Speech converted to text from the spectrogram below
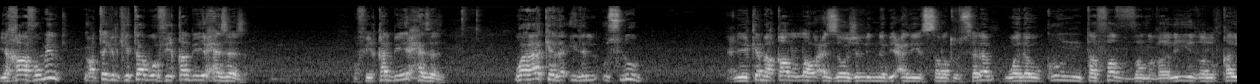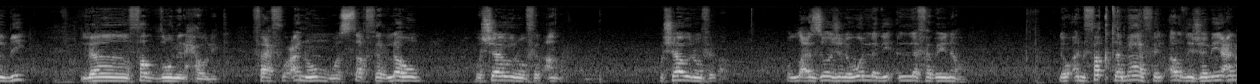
يخاف منك. يعطيك الكتاب وفي قلبه حزازة وفي قلبه حزن وهكذا إذا الأسلوب. يعني كما قال الله عز وجل للنبي عليه الصلاة والسلام ولو كنت فظا غليظ القلب لانفضوا من حولك. فاعف عنهم واستغفر لهم وشاورهم في الأمر. وشاورهم في الأمر. والله عز وجل هو الذي ألف بينهم. لو أنفقت ما في الأرض جميعا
